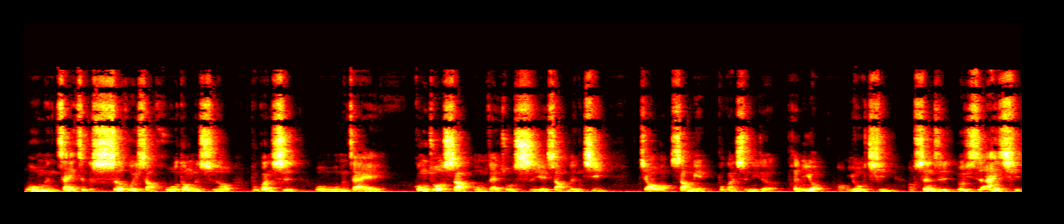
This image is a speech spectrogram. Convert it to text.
我们在这个社会上活动的时候，不管是我我们在工作上，我们在做事业上，人际交往上面，不管是你的朋友哦、友情哦，甚至尤其是爱情。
